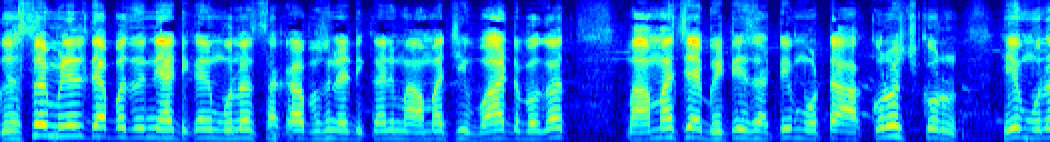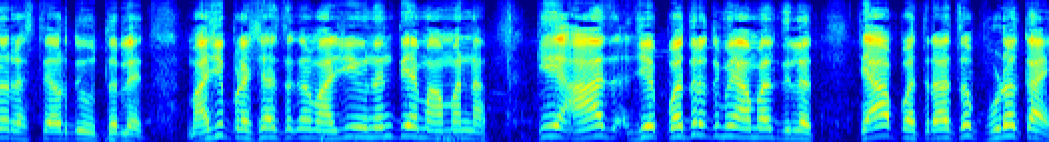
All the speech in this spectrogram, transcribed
जसं मिळेल त्या पद्धतीने या ठिकाणी मुलं सकाळपासून या ठिकाणी मामाची वाट बघत मामाच्या भेटीसाठी मोठा आक्रोश करून हे मुलं रस्त्यावरती उतरले आहेत माझी प्रशासक माझी विनंती आहे मामांना की आज जे पत्र तुम्ही आम्हाला दिलं त्या पत्राचं पुढं काय?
